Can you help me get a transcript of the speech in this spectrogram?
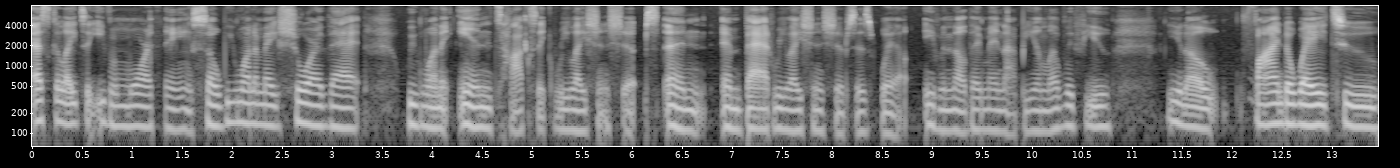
escalate to even more things. So we want to make sure that we want to end toxic relationships and and bad relationships as well. Even though they may not be in love with you you know find a way to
